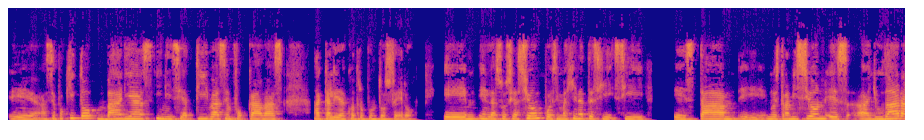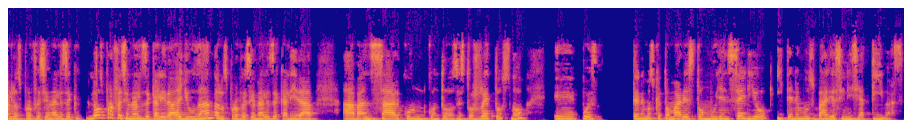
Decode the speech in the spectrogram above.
eh, hace poquito, varias iniciativas enfocadas a calidad 4.0. Em, en la asociación, pues imagínate si, si está, eh, nuestra misión es ayudar a los profesionales de, los profesionales de calidad, ayudando a los profesionales de calidad a avanzar con, con todos estos retos, ¿no? pues tenemos que tomar esto muy en serio y tenemos varias iniciativas.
